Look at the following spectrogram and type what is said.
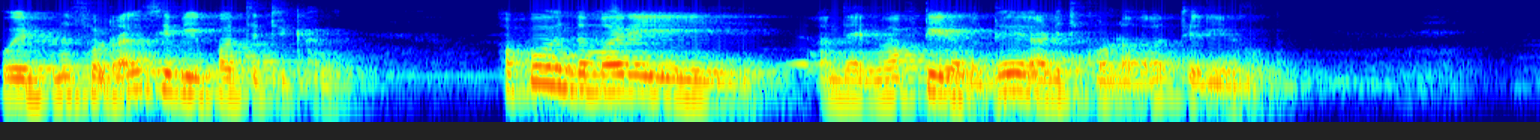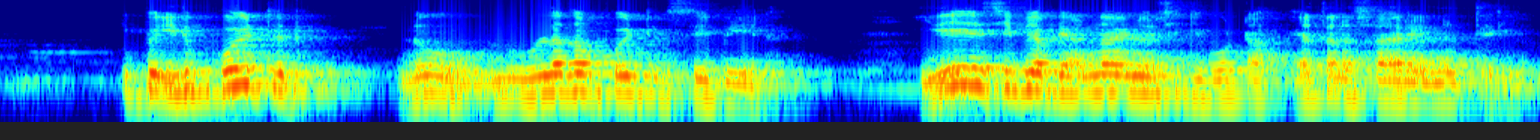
போயிருக்குன்னு சொல்கிறாங்க சிபிஐ பார்த்துட்ருக்காங்க அப்போது இந்த மாதிரி அந்த மஃப்டியை வந்து அடித்து கொண்டதெல்லாம் தெரியும் நமக்கு. இப்போ இது போயிட்டுருக்கு. இன்னும் உள்ளே தான் போயிட்டுருக்கு சிபிஐயில் இதே சிபிஐ அப்படி அண்ணா யூனிவர்சிட்டி போட்டால் எத்தனை சார் என்னன்னு தெரியும்.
